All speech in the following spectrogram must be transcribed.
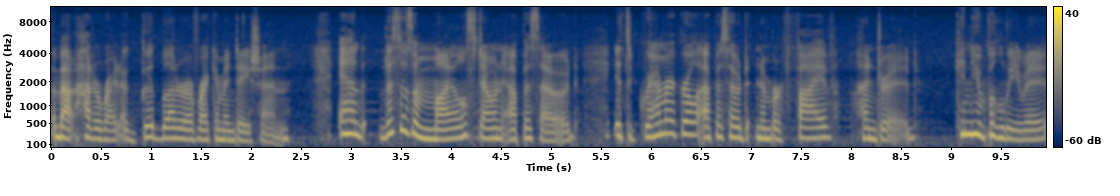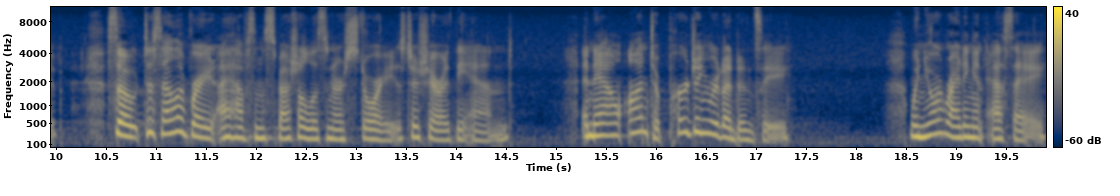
about how to write a good letter of recommendation. And this is a milestone episode. It's Grammar Girl episode number 500. Can you believe it? So, to celebrate, I have some special listener stories to share at the end. And now, on to purging redundancy. When you're writing an essay,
